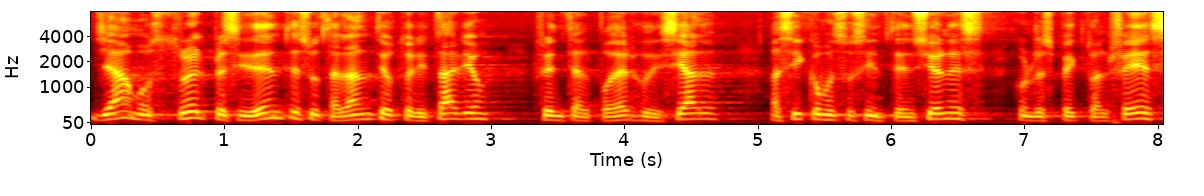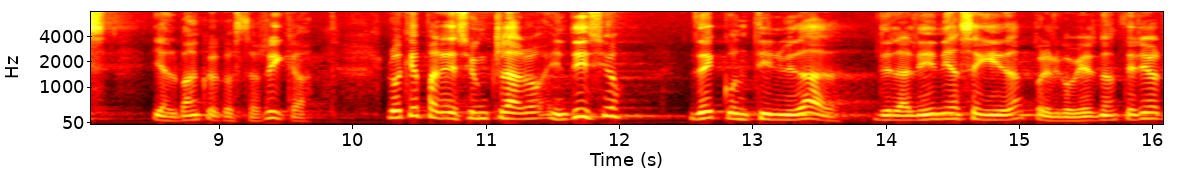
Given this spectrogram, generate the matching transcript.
ya mostró el presidente su talante autoritario frente al Poder Judicial, así como sus intenciones con respecto al FES y al Banco de Costa Rica, lo que parece un claro indicio de continuidad de la línea seguida por el gobierno anterior.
